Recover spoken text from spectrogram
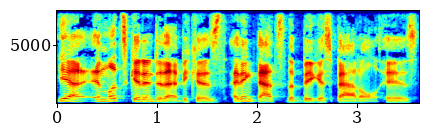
Yeah, and let's get into that because I think that's the biggest battle. Is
